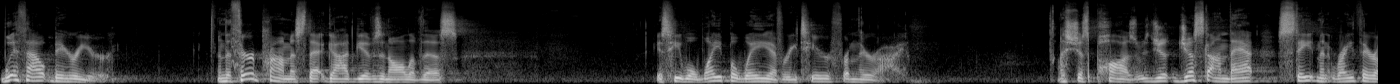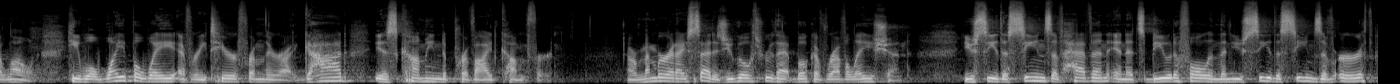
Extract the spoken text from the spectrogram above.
without barrier. And the third promise that God gives in all of this is He will wipe away every tear from their eye. Let's just pause. Just on that statement right there alone, He will wipe away every tear from their eye. God is coming to provide comfort. Now, remember what I said as you go through that book of Revelation. You see the scenes of heaven and it's beautiful, and then you see the scenes of earth,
